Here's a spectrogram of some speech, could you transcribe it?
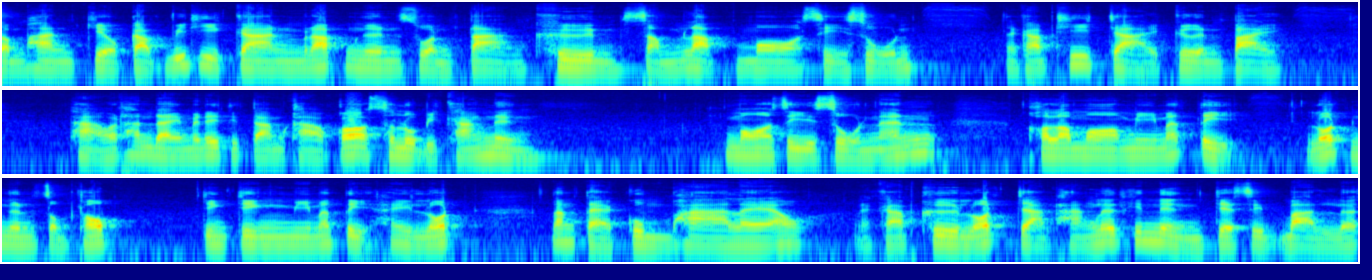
สัมพันธ์เกี่ยวกับวิธีการรับเงินส่วนต่างคืนสำหรับม 40 นะครับที่จ่ายเกินไปถาหากว่าท่านใดไม่ได้ติดตามข่าวก็สรุปอีกครั้งหนึ่งม 40 นั้นคอรมอมีมติลดเงินสมทบ จริง ๆ มีมติให้ลดตั้งแต่กุมภาแล้ว นะครับคือลดจากทางเลือกที่ 1 70 บาทเหลือ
